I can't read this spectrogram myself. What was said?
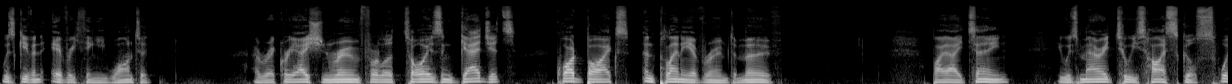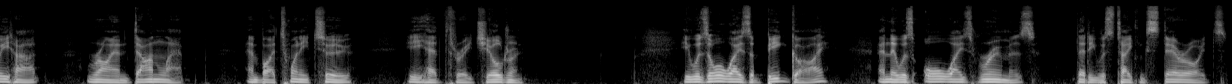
was given everything he wanted a recreation room full of toys and gadgets, quad bikes, and plenty of room to move. By 18, he was married to his high school sweetheart, Ryan Dunlap, and by 22, he had three children. He was always a big guy, and there was always rumours that he was taking steroids.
